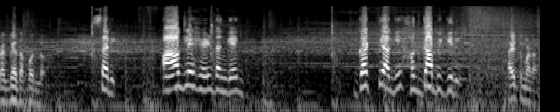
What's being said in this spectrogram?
ಪ್ರಜ್ಞೆ ತಪ್ಪದ್ಲು ಸರಿ ಆಗ್ಲೇ ಹೇಳ್ದಂಗೆ ಗಟ್ಟಿಯಾಗಿ ಹಗ್ಗ ಬಿಗಿರಿ. ಆಯ್ತು ಮೇಡಮ್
